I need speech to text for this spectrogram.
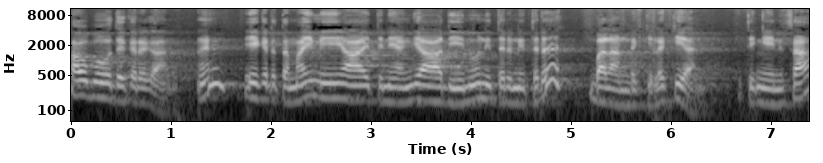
අවබෝධ කරගන්න. ඒකට තමයි මේ ආයතනයන්ගේ ආදීනුව නිතර නිතර බලන්ඩ කියලා කියන්න. ඉතින් ඒ නිසා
